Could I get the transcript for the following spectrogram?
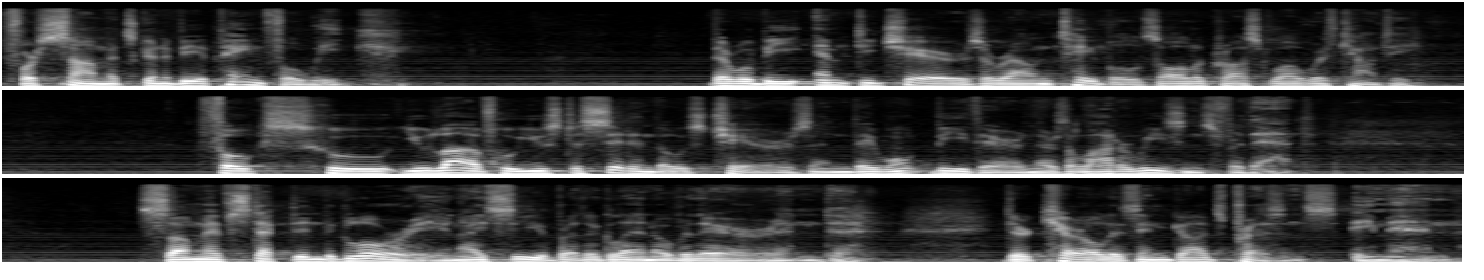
for some it's going to be a painful week. There will be empty chairs around tables all across Walworth County. Folks who you love who used to sit in those chairs, and they won't be there, and there's a lot of reasons for that. Some have stepped into glory, and I see you, Brother Glenn, over there, and uh, their carol is in God's presence. Amen.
